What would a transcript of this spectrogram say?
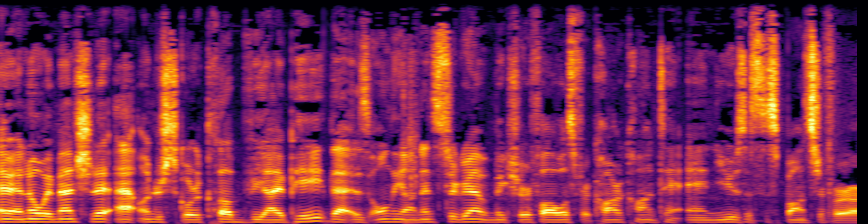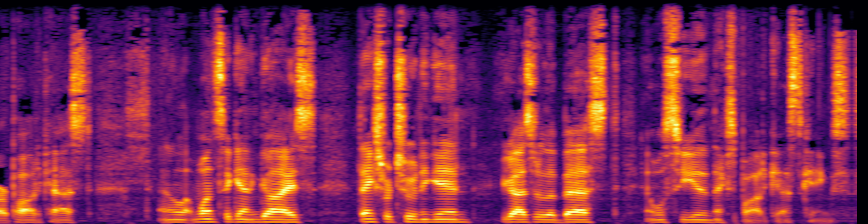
And I know we mentioned it at underscore club VIP. That is only on Instagram. Make sure to follow us for car content and use as a sponsor for our podcast. And once again, guys, thanks for tuning in. You guys are the best. And we'll see you in the next podcast, Kings.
